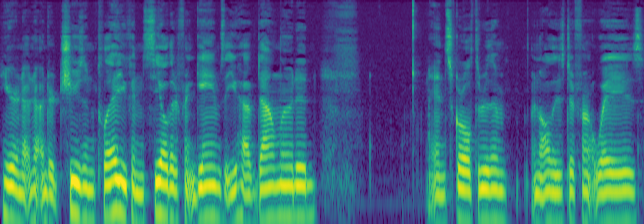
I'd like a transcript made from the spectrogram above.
Here under choose and play, you can see all the different games that you have downloaded and scroll through them in all these different ways.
